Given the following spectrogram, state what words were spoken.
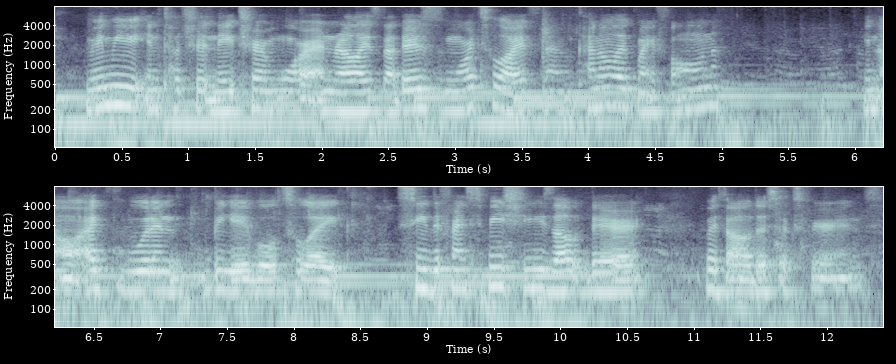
made me in touch with nature more and realize that there's more to life than kind of like my phone. You know, I wouldn't be able to like see different species out there without this experience.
